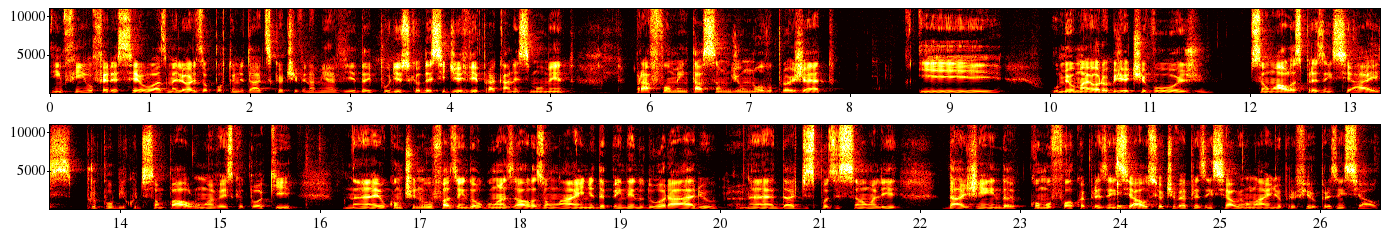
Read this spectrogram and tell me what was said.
enfim, ofereceu as melhores oportunidades que eu tive na minha vida e por isso que eu decidi vir para cá nesse momento para a fomentação de um novo projeto. E o meu maior objetivo hoje são aulas presenciais para o público de São Paulo, uma vez que eu estou aqui. Né? Eu continuo fazendo algumas aulas online, dependendo do horário, é. né? da disposição ali da agenda. Como o foco é presencial, se eu tiver presencial e online, eu prefiro presencial.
